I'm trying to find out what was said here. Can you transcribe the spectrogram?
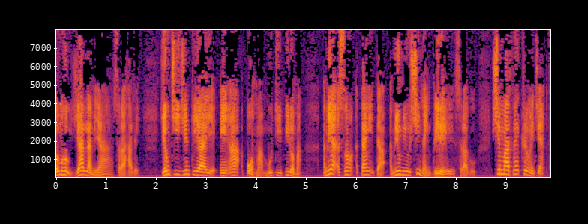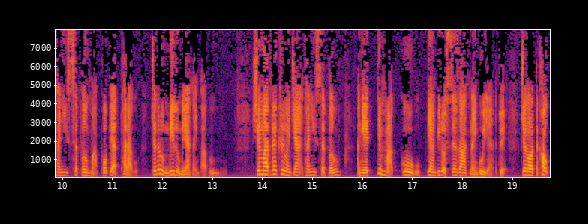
သို့မဟုတ်ရလတ်များဆိုတာဟာလေယုံကြည်ခြင်းတရားရဲ့အင်အားအပေါ်မှာမူတည်ပြီးတော့မှအမျက်အစွန်းအတိုင်းအတာအမျိုးမျိုးရှိနိုင်သေးတယ်ဆိုတာကိုရှင်မသက်ခရစ်ဝင်ကျမ်းအခန်းကြီး73မှာဖော်ပြထားတာကိုကျွန်တော်မေ့လို့မရနိုင်ပါဘူးရှင်မသက်ခရစ်ဝင်ကျမ်းအခန်းကြီး73အငယ်1မှ9ကိုပြန်ပြီးတော့စဉ်းစားနိုင်ဖို့ရန်အတွက်ကျွန်တော်တစ်ခေါက်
